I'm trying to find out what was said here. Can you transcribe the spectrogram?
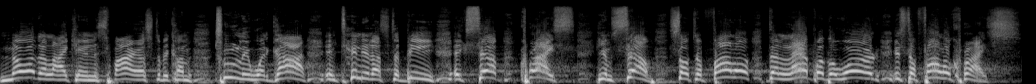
No other light can inspire us to become truly what God intended us to be except Christ Himself. So to follow the lamp of the Word is to follow Christ.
